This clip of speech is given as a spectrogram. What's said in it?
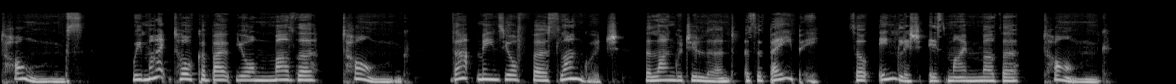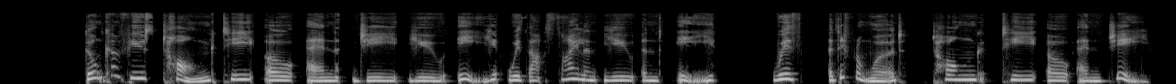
tongues. We might talk about your mother tongue that means your first language, the language you learned as a baby. So English is my mother tongue. Don't confuse tongue, T-O-N-G-U-E, with that silent U and E, with a different word, tongue, T-O-N-G.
